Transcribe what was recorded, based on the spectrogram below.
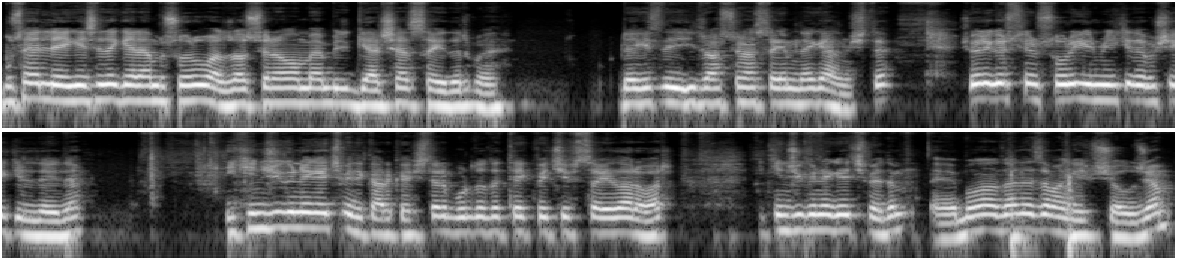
bu sene LGS'de gelen bir soru var. Rasyonel olmayan bir gerçel sayıdır mı? LGS'de irrasyonel sayım ne gelmişti? Şöyle göstereyim. Soru 22 de bu şekildeydi. İkinci güne geçmedik arkadaşlar. Burada da tek ve çift sayılar var. İkinci güne geçmedim. Ee, buna da ne zaman geçmiş olacağım?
